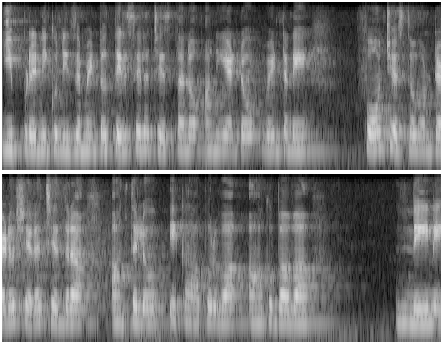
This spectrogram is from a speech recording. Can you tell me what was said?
ఇప్పుడే నీకు నిజమేంటో తెలిసేలా చేస్తాను అని అంటూ వెంటనే ఫోన్ చేస్తూ ఉంటాడు శరత్ చంద్ర అంతలో ఇక అపూర్వ ఆగుబావ నేనే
